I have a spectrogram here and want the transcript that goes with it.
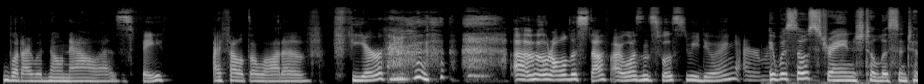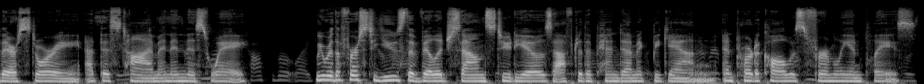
what I would know now as faith. I felt a lot of fear about all the stuff I wasn't supposed to be doing. I remember it was so strange to listen to their story at this time and in this way. We were the first to use the Village Sound studios after the pandemic began and protocol was firmly in place.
